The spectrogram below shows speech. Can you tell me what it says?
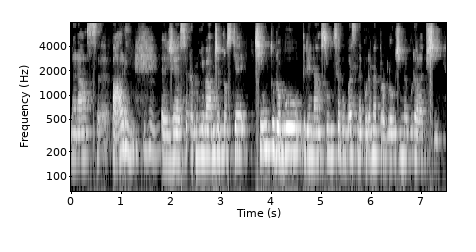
na nás pálí, mm-hmm. že se domnívám, že prostě čím tu dobu, kdy na slunce vůbec nebudeme, prodloužíme, bude lepší.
